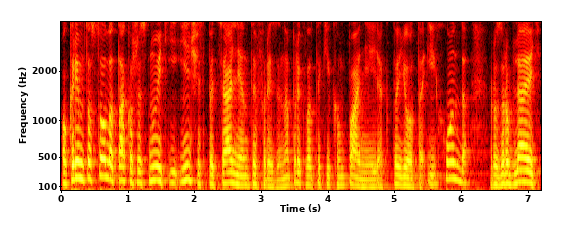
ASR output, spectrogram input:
Окрім тосола, також існують і інші спеціальні антифризи. Наприклад, такі компанії, як Toyota і Honda, розробляють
